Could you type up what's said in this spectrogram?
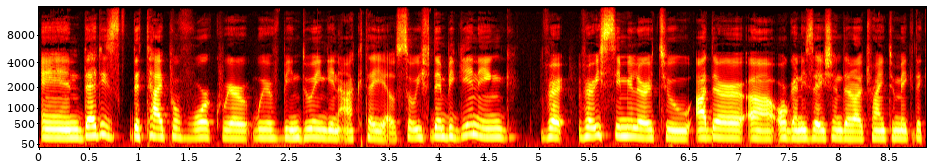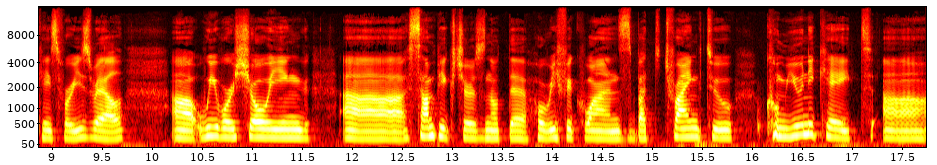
And that is the type of work we're, we've been doing in ACT-IL. So if the beginning, very, very similar to other uh, organizations that are trying to make the case for Israel, uh, we were showing uh, some pictures, not the horrific ones, but trying to communicate uh,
